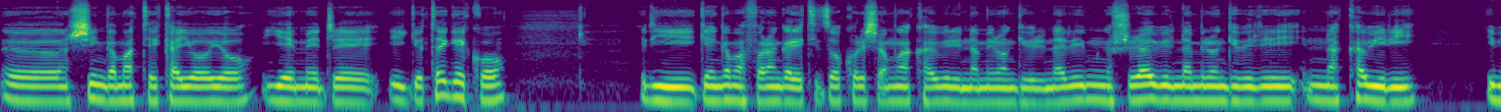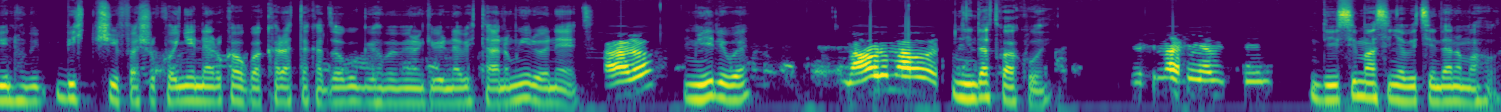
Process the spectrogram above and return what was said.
eh, nshingamateka yoyo yemeje iryo tegeko rigenga amafaranga leta izokoresha mu mwaka wa bibiri na mirongo ibiri na rimwe ushira bibiri na mirongo ibiri na kabiri ibintu bi- bicifashe uko nyene ari uko karata kazoguga ibihumbi mirongo ibiri na bitanu. Mwiriwe neza? Mwiriwe? Mahoro mahoro. Ninda twakuye. Isimasi nyabitsinda ndisi masi nyabitsinda n'amahoro.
